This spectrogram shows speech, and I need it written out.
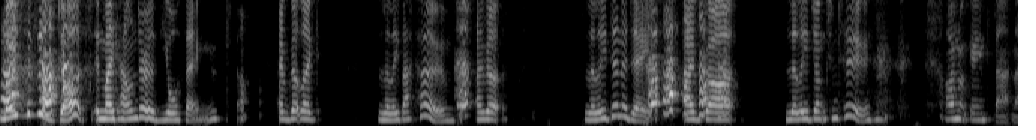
Most of the dots in my calendar are your things. I've got like Lily back home. I've got Lily dinner date. I've got Lily Junction 2. I'm not going to that. No.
